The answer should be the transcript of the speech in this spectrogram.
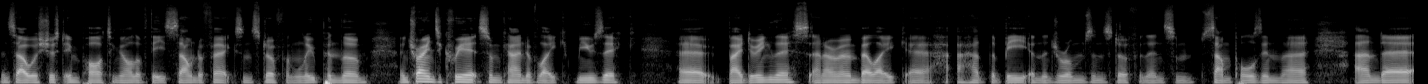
and so I was just importing all of these sound effects and stuff and looping them and trying to create some kind of like music uh, by doing this. And I remember like uh, I had the beat and the drums and stuff, and then some samples in there. And uh,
